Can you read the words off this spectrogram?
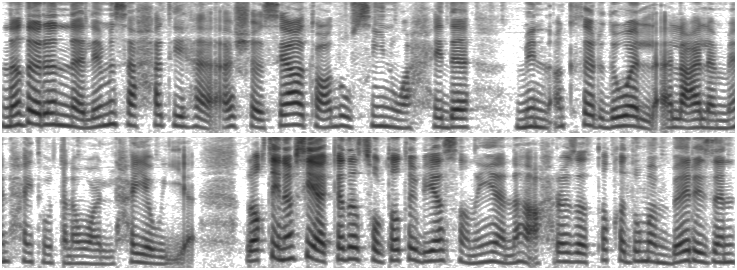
نظرا لمساحتها الشاسعة تعد الصين واحدة من أكثر دول العالم من حيث التنوع الحيوي. الوقت نفسه أكدت سلطات البيئة الصينية أنها أحرزت تقدما بارزا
